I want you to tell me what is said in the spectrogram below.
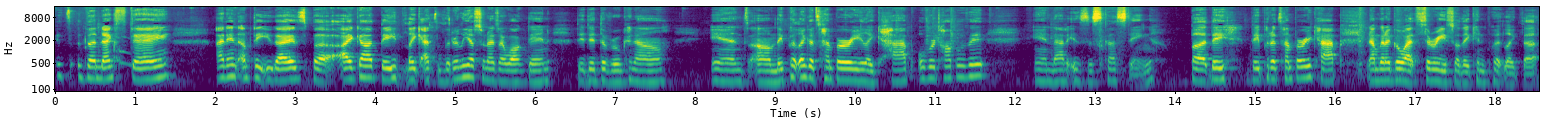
It's the next day. I didn't update you guys, but I got they like as literally as soon as I walked in, they did the root canal, and um, they put like a temporary like cap over top of it, and that is disgusting. But they they put a temporary cap, and I'm gonna go at three so they can put like the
